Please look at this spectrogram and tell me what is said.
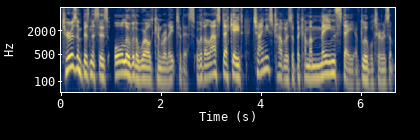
Tourism businesses all over the world can relate to this. Over the last decade, Chinese travellers have become a mainstay of global tourism.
